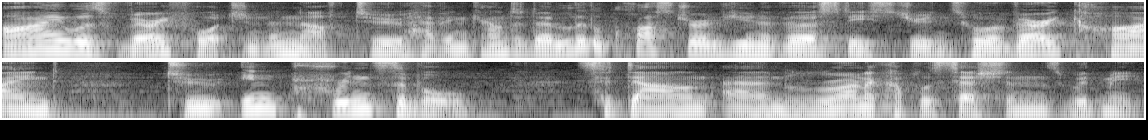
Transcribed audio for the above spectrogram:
I was very fortunate enough to have encountered a little cluster of university students who were very kind to, in principle, sit down and run a couple of sessions with me.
